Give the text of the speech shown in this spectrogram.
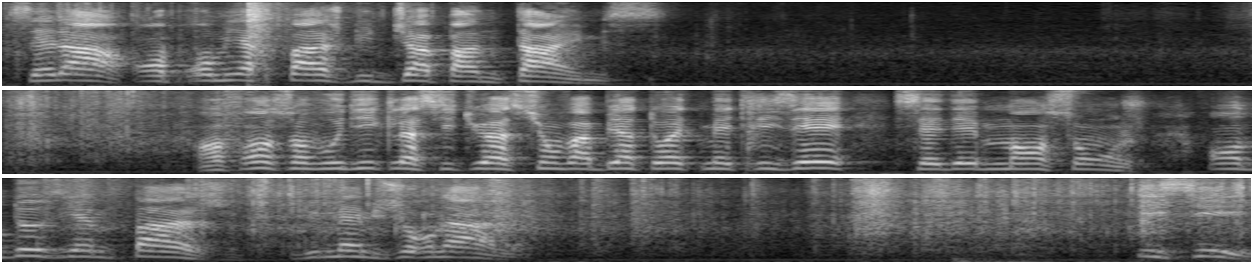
C'est là, en première page du Japan Times. En France, on vous dit que la situation va bientôt être maîtrisée. C'est des mensonges. En deuxième page du même journal, ici,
